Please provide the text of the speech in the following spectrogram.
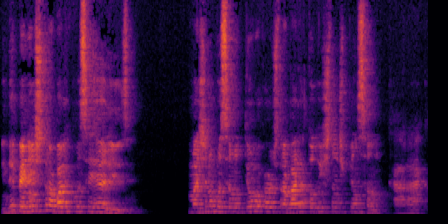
independente do trabalho que você realize, imagina você no teu local de trabalho a todo instante pensando, caraca,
